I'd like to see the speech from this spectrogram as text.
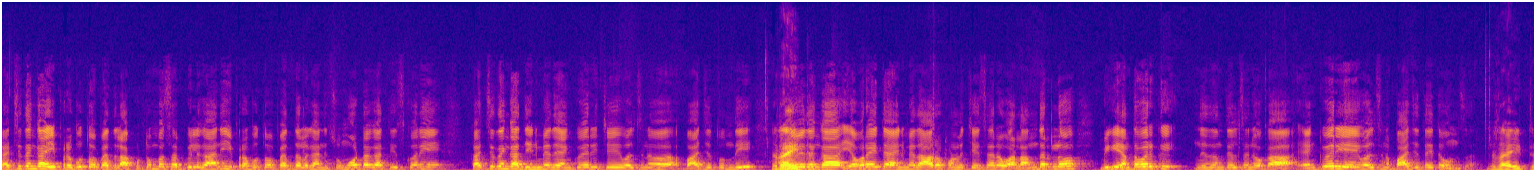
ఖచ్చితంగా ఈ ప్రభుత్వ పెద్దలు ఆ కుటుంబ సభ్యులు కానీ ఈ ప్రభుత్వ పెద్దలు కానీ సుమోటోగా తీసుకొని ఖచ్చితంగా దీని మీద ఎంక్వైరీ చేయవలసిన బాధ్యత ఉంది. అదేవిధంగా ఎవరైతే ఆయన మీద ఆరోపణలు చేశారో వాళ్ళందరిలో మీకు ఎంతవరకు నిజం తెలుసని ఒక ఎంక్వైరీ చేయవలసిన బాధ్యత అయితే ఉంది సార్ రైట్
